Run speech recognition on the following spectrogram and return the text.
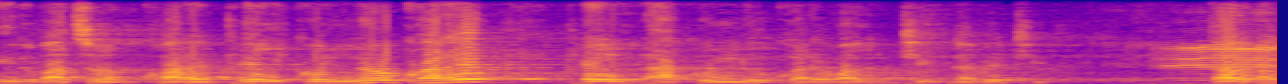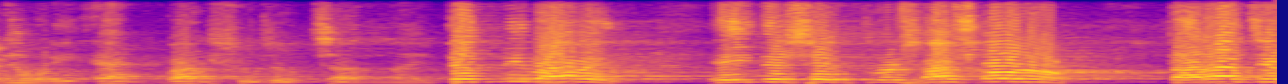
নির্বাচন করে ফেল করলেও করে ফেল না করলেও করে, বলেন ঠিক না বেঠিক? তার মানে উনি একবার সুযোগ চান নাই। তেমনি ভাবে এই দেশের প্রশাসন, তারা যে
